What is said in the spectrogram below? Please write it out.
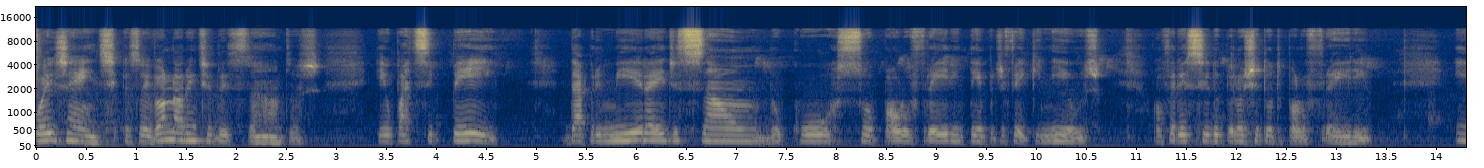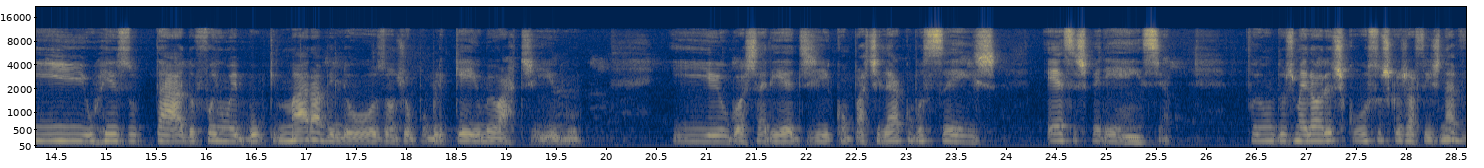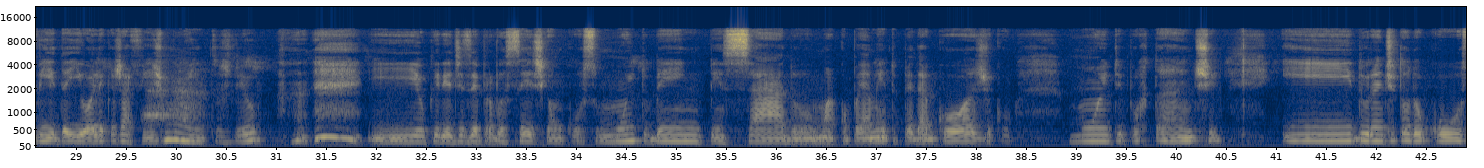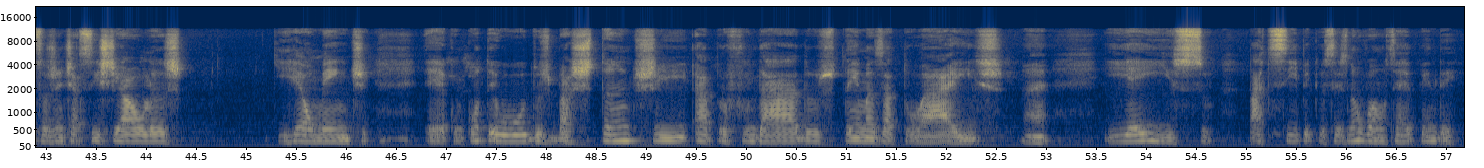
Oi, gente, eu sou Ivone Laurentino dos Santos. Eu participei da primeira edição do curso Paulo Freire em Tempo de Fake News, oferecido pelo Instituto Paulo Freire. E o resultado foi um e-book maravilhoso, onde eu publiquei o meu artigo. E eu gostaria de compartilhar com vocês essa experiência. Foi um dos melhores cursos que eu já fiz na vida e olha que eu já fiz muitos, viu? E eu queria dizer para vocês que é um curso muito bem pensado, um acompanhamento pedagógico muito importante. E durante todo o curso a gente assiste aulas que realmente é, com conteúdos bastante aprofundados, temas atuais, né? E é isso. Participe que vocês não vão se arrepender.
